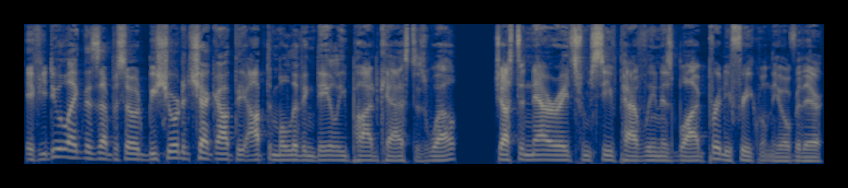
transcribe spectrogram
if you do like this episode, be sure to check out the Optimal Living Daily podcast as well. Justin narrates from Steve Pavlina's blog pretty frequently over there,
